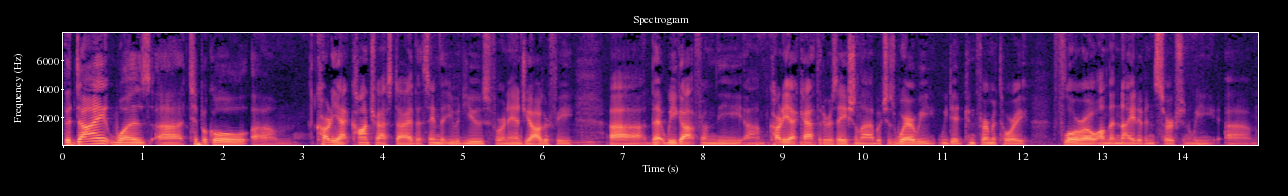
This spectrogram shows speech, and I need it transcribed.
The dye was a typical um, cardiac contrast dye, the same that you would use for an angiography, uh, that we got from the um, cardiac catheterization lab, which is where we, we did confirmatory fluoro on the night of insertion. We um,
